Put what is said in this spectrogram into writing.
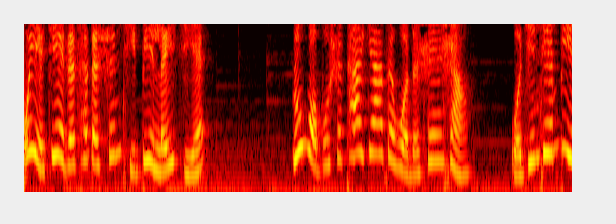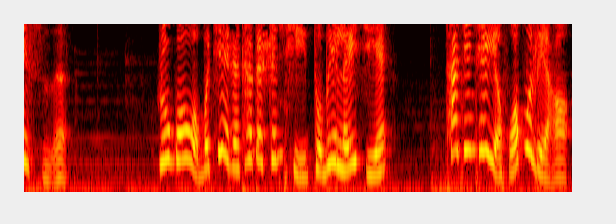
我也借着他的身体避雷劫。如果不是他压在我的身上，我今天必死。”如果我不借着他的身体躲避雷劫，他今天也活不了。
